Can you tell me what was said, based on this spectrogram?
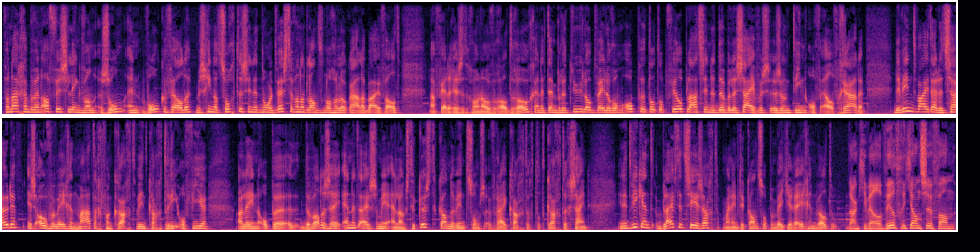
Vandaag hebben we een afwisseling van zon- en wolkenvelden. Misschien dat ochtends in het noordwesten van het land nog een lokale bui valt. Nou, verder is het gewoon overal droog en de temperatuur loopt wederom op tot op veel plaatsen in de dubbele cijfers, zo'n 10 of 11 graden. De wind waait uit het zuiden, is overwegend matig van kracht, windkracht 3 of 4. Alleen op eh, de Waddenzee en het IJsselmeer en langs de kust kan de wind soms vrij krachtig tot krachtig zijn. In het weekend blijft het zeer zacht, maar neemt de kans op een beetje regen wel toe. Dankjewel Wilfried Jansen van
